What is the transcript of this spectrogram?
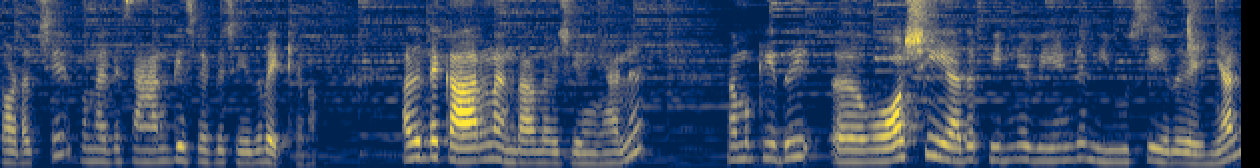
തുടച്ച് നന്നായിട്ട് സാനിറ്റൈസ് ഒക്കെ ചെയ്ത് വെക്കണം. അതിന്റെ കാരണം എന്താണെന്ന് വെച്ച് കഴിഞ്ഞാൽ നമുക്കിത് വാഷ് ചെയ്യാതെ പിന്നെ വീണ്ടും യൂസ് ചെയ്ത് കഴിഞ്ഞാൽ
